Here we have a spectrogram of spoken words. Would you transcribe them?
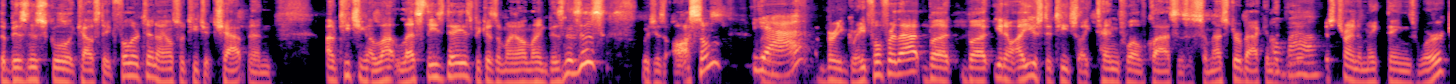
the business school at Cal State Fullerton. I also teach at Chapman. I'm teaching a lot less these days because of my online businesses, which is awesome. Yeah. I'm very grateful for that. But but you know, I used to teach like 10, 12 classes a semester back in the Oh, day, wow. just trying to make things work.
